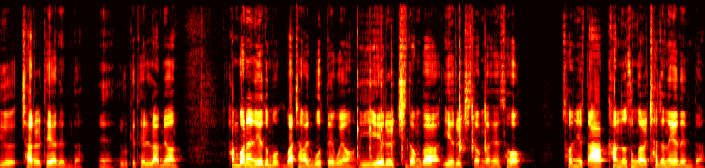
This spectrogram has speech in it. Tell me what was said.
이 자를 대야 됩니다. 예, 이렇게 되려면 한 번에는 얘도 뭐 마찬가지로 못 되고요. 이 얘를 치던가 얘를 치던가 해서 선이 딱 닿는 순간을 찾아내야 됩니다.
